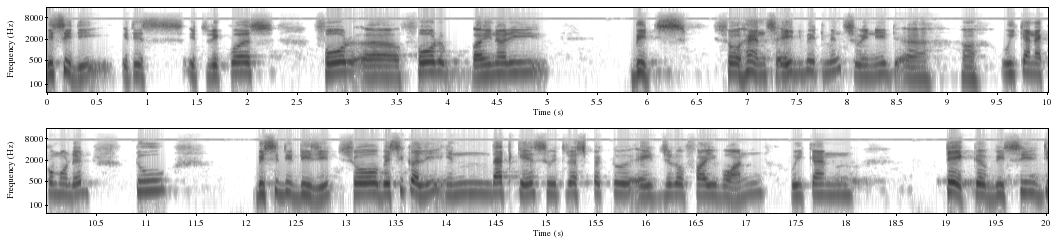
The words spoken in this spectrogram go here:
BCD, it is it requires four uh, four binary bits. So hence 8-bit means we need uh, uh, we can accommodate two BCD digit. So basically in that case with respect to 8051 we can take BCD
